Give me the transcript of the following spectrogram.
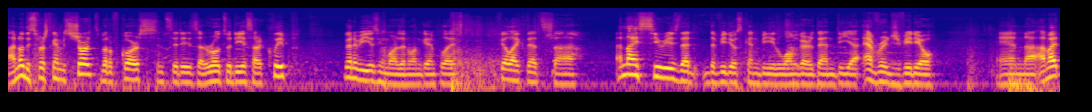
I know this first game is short, but of course, since it is a Road to DSR clip, I'm gonna be using more than one gameplay. I feel like that's uh, a nice series that the videos can be longer than the uh, average video. And uh, I might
